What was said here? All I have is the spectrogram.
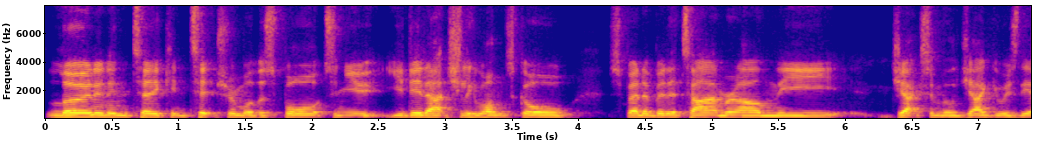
learning and taking tips from other sports, and you you did actually once go spend a bit of time around the Jacksonville Jaguars, the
